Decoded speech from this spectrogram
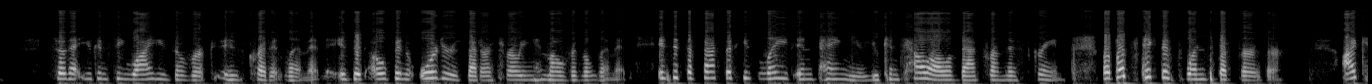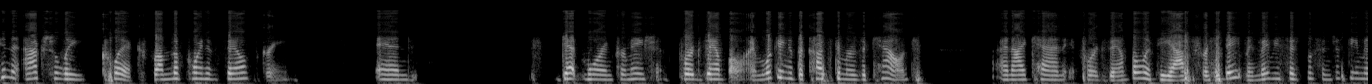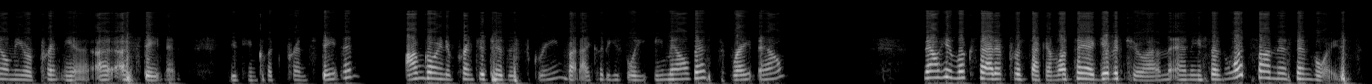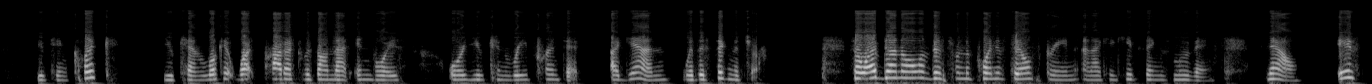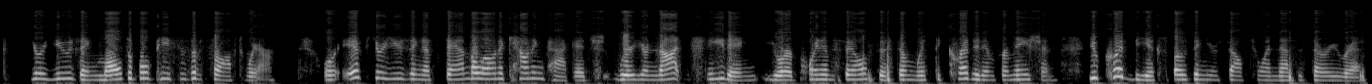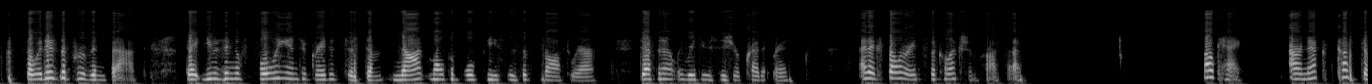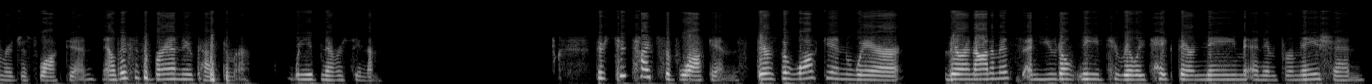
so that you can see why he's over his credit limit. Is it open orders that are throwing him over the limit? Is it the fact that he's late in paying you? You can tell all of that from this screen. But let's take this one step further. I can actually click from the point of sale screen and get more information. For example, I'm looking at the customer's account and I can, for example, if he asks for a statement, maybe he says, listen, just email me or print me a, a statement. You can click Print Statement. I'm going to print it to the screen, but I could easily email this right now. Now he looks at it for a second. Let's say I give it to him, and he says, what's on this invoice? You can click. You can look at what product was on that invoice, or you can reprint it, again, with a signature. So I've done all of this from the point of sale screen, and I can keep things moving. Now, if you're using multiple pieces of software, or if you're using a standalone accounting package where you're not feeding your point of sale system with the credit information, you could be exposing yourself to unnecessary risk. So it is a proven fact that using a fully integrated system, not multiple pieces of software, definitely reduces your credit risks and accelerates the collection process. Okay, our next customer just walked in. Now this is a brand new customer. We've never seen them. There's two types of walk-ins. There's the walk-in where they're anonymous and you don't need to really take their name and information.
